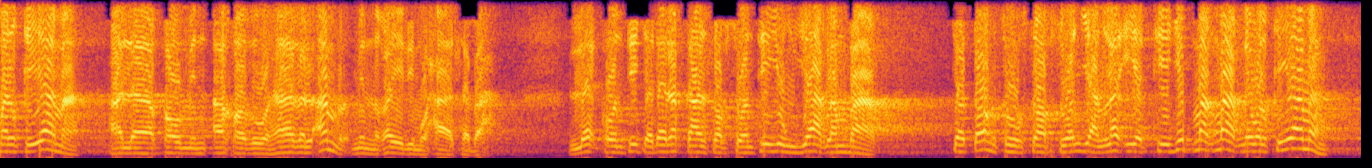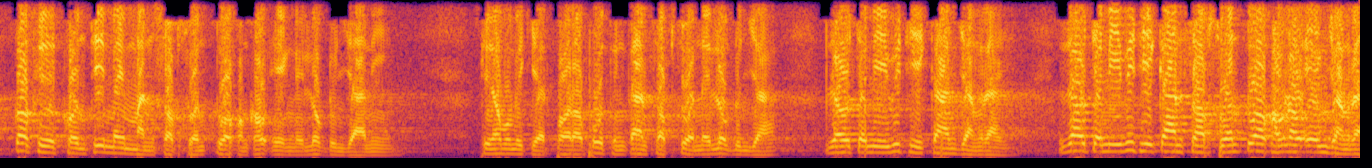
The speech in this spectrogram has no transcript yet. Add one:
มัลกิยามะ على قوم أخذوا هذا الأمر من غير محاسبة และคนที่จะได้รับการสอบสวนที่ยุ่งยากลำบาก จะต้องถูกสอบสวนอย่างละเอียดที่ยิบมากๆในวันกิยามะก็คือคนที่ไม่หมั่นสอบสวนตัวของเขาเองในโลกดุนยานี้ พี่น้องผู้มีเกียรติพอเราพูดถึงการสอบสวนในโลกดุนยา เราจะมีวิธีการอย่างไร เราจะมีวิธีการสอบสวนตัวของเราเองอย่างไร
